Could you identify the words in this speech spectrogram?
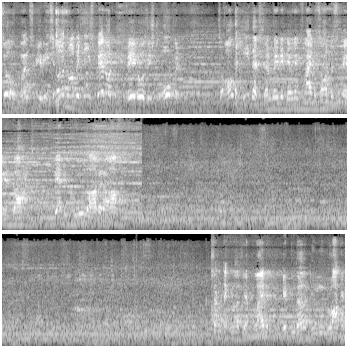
So once we reach Earth orbit, these payload doors is to open. So all the heat that's generated during flight is all dissipated, gone. We have to cool the orbiter off. Some technology applied into the New Moon rocket.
